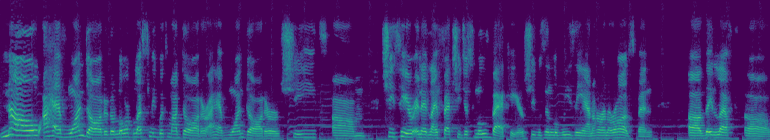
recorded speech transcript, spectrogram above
No, I have one daughter. The Lord blessed me with my daughter. I have one daughter. She's um she's here in Atlanta. In fact, she just moved back here. She was in Louisiana. Her and her husband. Uh, they left uh,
